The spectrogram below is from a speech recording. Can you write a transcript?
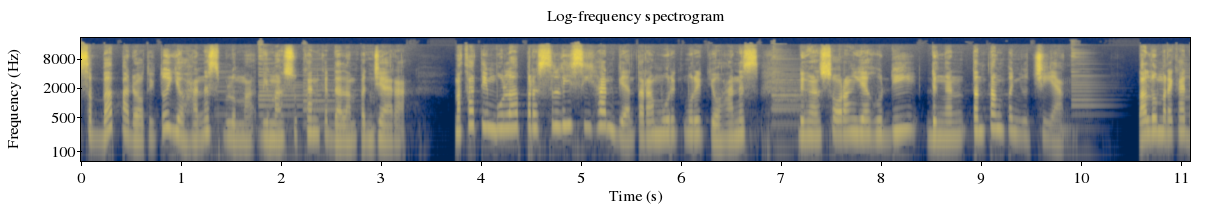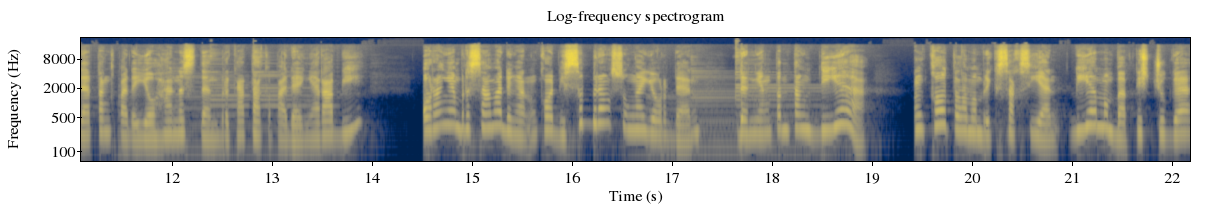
Sebab pada waktu itu Yohanes belum dimasukkan ke dalam penjara. Maka timbullah perselisihan di antara murid-murid Yohanes dengan seorang Yahudi dengan tentang penyucian. Lalu mereka datang kepada Yohanes dan berkata kepadanya, "Rabi, orang yang bersama dengan engkau di seberang sungai Yordan dan yang tentang dia engkau telah memberi kesaksian, dia membaptis juga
